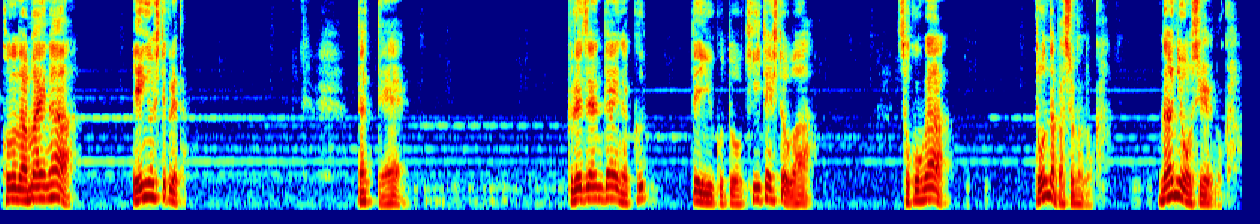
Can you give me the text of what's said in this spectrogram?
この名前が営業してくれた。だって、プレゼン大学っていうことを聞いた人は、そこがどんな場所なのか、何を教えるのか、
